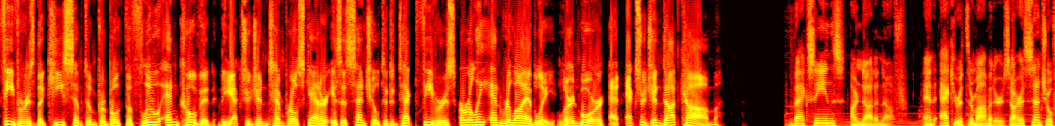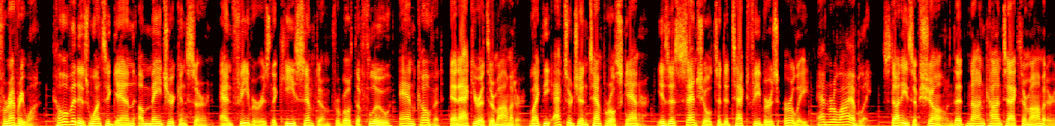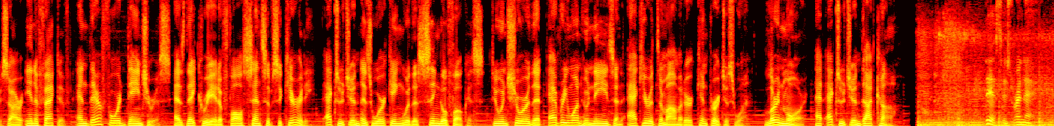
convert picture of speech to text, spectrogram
Fever is the key symptom for both the flu and COVID. The Exergen temporal scanner is essential to detect fevers early and reliably. Learn more at exergen.com. Vaccines are not enough, and accurate thermometers are essential for everyone. COVID is once again a major concern, and fever is the key symptom for both the flu and COVID. An accurate thermometer, like the Exergen temporal scanner, is essential to detect fevers early and reliably. Studies have shown that non contact thermometers are ineffective and therefore dangerous as they create a false sense of security. Exergen is working with a single focus to ensure that everyone who needs an accurate thermometer can purchase one. Learn more at exergen.com. This is Renee.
